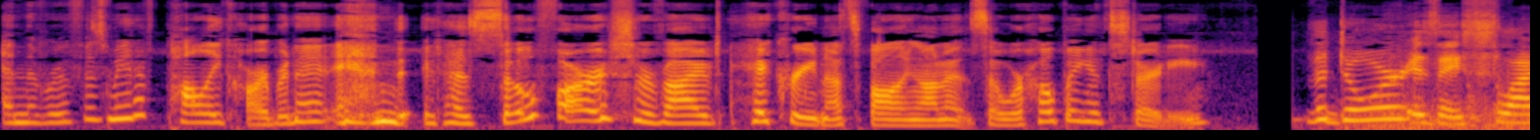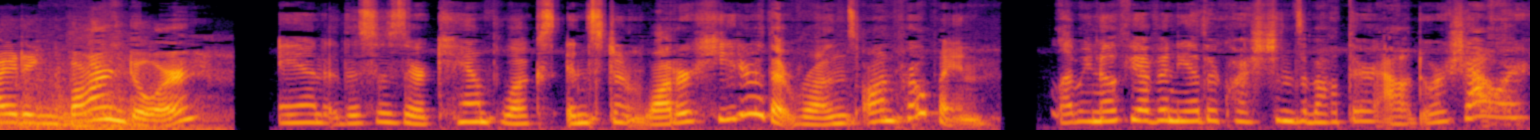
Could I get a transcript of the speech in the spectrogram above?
And the roof is made of polycarbonate and it has so far survived hickory nuts falling on it, so we're hoping it's sturdy. The door is a sliding barn door. And this is their Camplux instant water heater that runs on propane. Let me know if you have any other questions about their outdoor shower.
